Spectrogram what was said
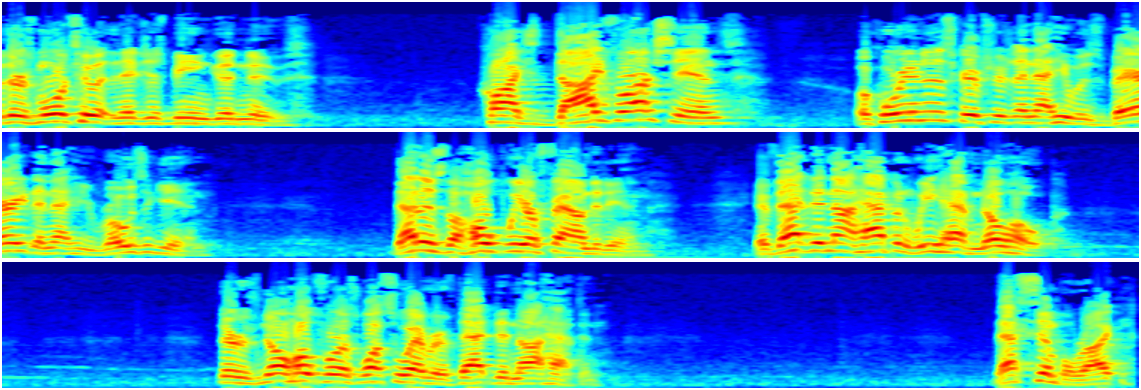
But there's more to it than it just being good news. Christ died for our sins according to the scriptures and that he was buried and that he rose again. That is the hope we are founded in. If that did not happen, we have no hope. There is no hope for us whatsoever if that did not happen. That's simple, right?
